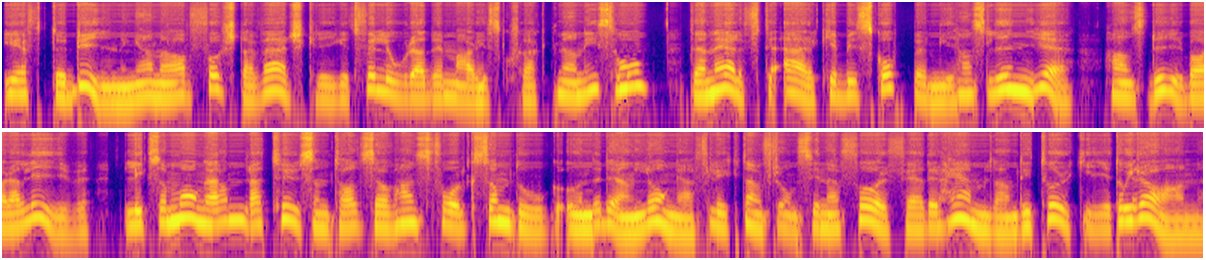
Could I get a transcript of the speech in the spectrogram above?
I efterdyningarna av första världskriget förlorade Marisk Shaknanisho, den elfte ärkebiskopen i hans linje, hans dyrbara liv, liksom många andra tusentals av hans folk som dog under den långa flykten från sina förfäder hemland i Turkiet och Iran.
